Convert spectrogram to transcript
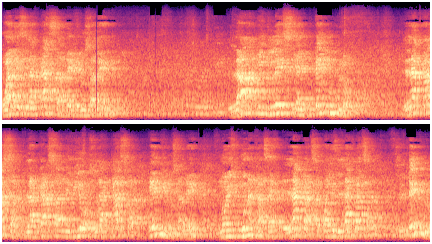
¿Cuál es la casa de Jerusalén? La iglesia, el templo, la casa, la casa de Dios, la casa en Jerusalén, no es una casa, es la casa. ¿Cuál es la casa? Es el templo.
